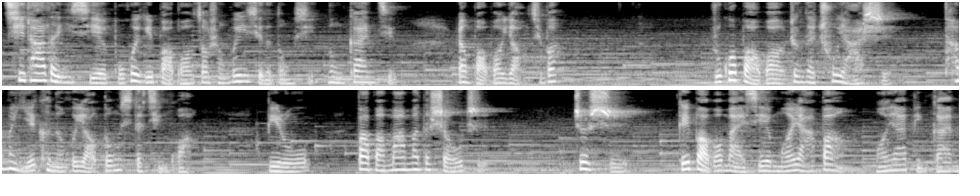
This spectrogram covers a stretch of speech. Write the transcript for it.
其他的一些不会给宝宝造成威胁的东西弄干净，让宝宝咬去吧。如果宝宝正在出牙时，他们也可能会咬东西的情况，比如爸爸妈妈的手指。这时，给宝宝买些磨牙棒、磨牙饼干，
